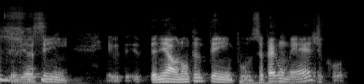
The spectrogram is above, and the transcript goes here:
Entendeu? Assim, eu, Daniel, não tenho tempo. Você pega um médico,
